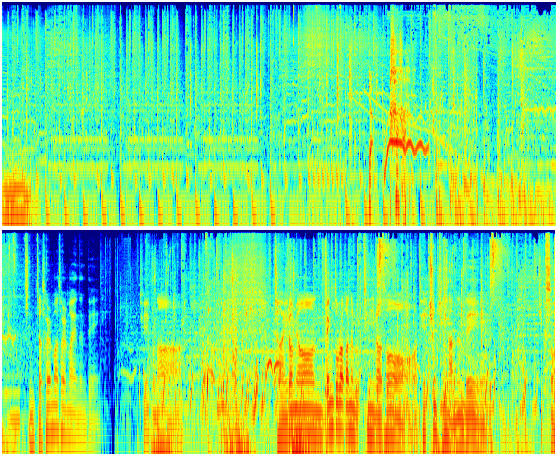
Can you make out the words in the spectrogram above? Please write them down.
음. 야. 진짜 설마 설마 했는데 뒤에구나. 자 이러면 뺑 돌아가는 루틴이라서 대충 길이 났는데 직선.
